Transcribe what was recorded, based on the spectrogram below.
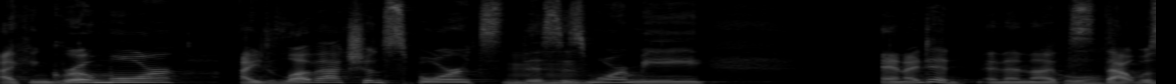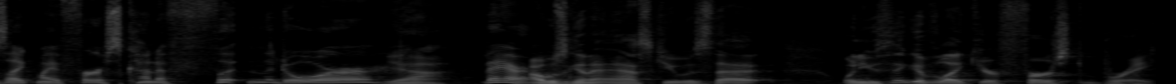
I can grow more. I love action sports. This is more me. And I did. And then that's Mm-hmm. Cool. that was like my first kind of foot in the door Yeah. there. I was going to ask you, is that when you think of like your first break,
